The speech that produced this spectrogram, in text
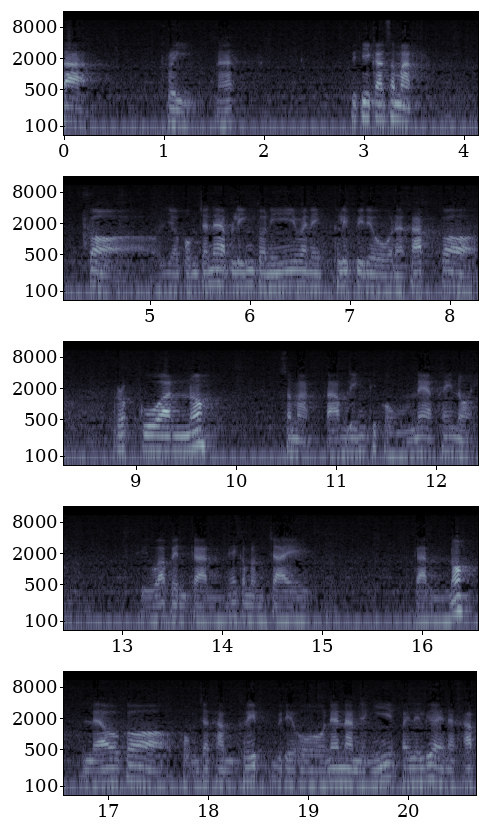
ต้าฟรีนะวิธีการสมัครก็เดี๋ยวผมจะแนบลิงก์ตัวนี้ไว้ในคลิปวิดีโอนะครับ ก็รบกวนเนาะสมัครตามลิงก์ที่ผมแนบให้หน่อย ถือว่าเป็นการให้กำลังใจกันเนาะแล้วก็ผมจะทำคลิปวิดีโอแนะนำอย่างนี้ไปเรื่อย ๆ นะครับ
